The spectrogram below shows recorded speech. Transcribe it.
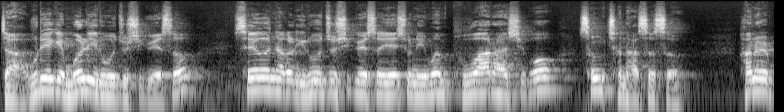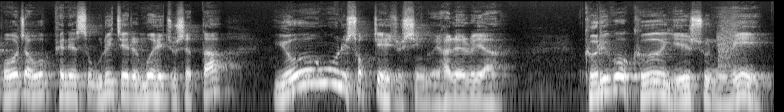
자, 우리에게 뭘 이루어 주시기 위해서 새 언약을 이루어 주시기 위해서 예수님은 부활하시고 성천하셔서 하늘 보호자 우편에서 우리 죄를 뭐 해 주셨다? 영원히 속죄해 주신 거예요. 할렐루야. 그리고 그 예수님이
